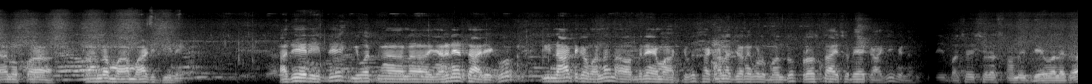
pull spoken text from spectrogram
ನಾನು ಪ್ರಾರಂಭ ಮಾಡಿದ್ದೀನಿ. ಅದೇ ರೀತಿ ಇವತ್ತು ಎರಡನೇ ತಾರೀಕು ಈ ನಾಟಕವನ್ನು ನಾವು ಅಭಿನಯ ಮಾಡ್ತೀವಿ. ಸಕಲ ಜನಗಳು ಬಂದು ಪ್ರೋತ್ಸಾಹಿಸಬೇಕಾಗಿ ವಿನಂತಿ. ಶ್ರೀ ಬಸವೇಶ್ವರ ಸ್ವಾಮಿ ದೇವಾಲಯದ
